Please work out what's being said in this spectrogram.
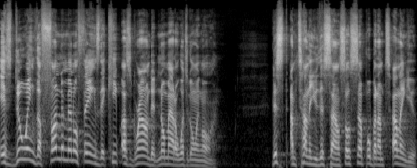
is doing the fundamental things that keep us grounded no matter what's going on. This, I'm telling you, this sounds so simple, but I'm telling you,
